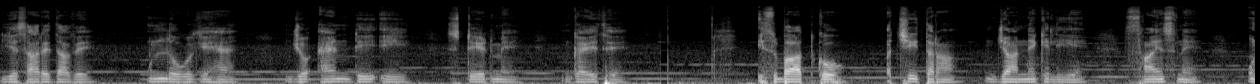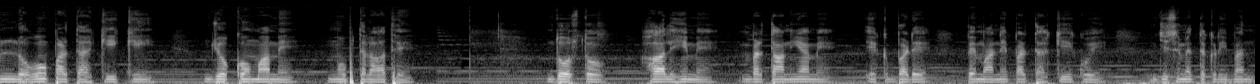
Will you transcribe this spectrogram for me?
ये सारे दावे उन लोगों के हैं जो एन डी ई स्टेट में गए थे। इस बात को अच्छी तरह जानने के लिए साइंस ने उन लोगों पर तहकीक की जो कोमा में मुबतला थे। दोस्तों, हाल ही में बरतानिया में एक बड़े पैमाने पर तहकीक हुई, जिसमें तकरीबन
